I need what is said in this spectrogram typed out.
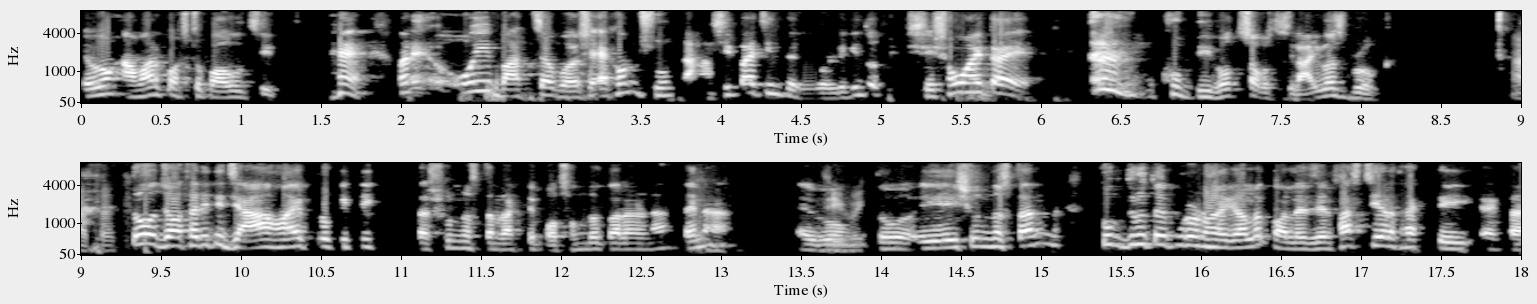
এবং আমার কষ্ট পাওয়া উচিত। হ্যাঁ মানে ওই বাচ্চা বয়সে এখন হাসি পায় চিন্তা করলে কিন্তু সে সময়টায় খুব বিভৎস অবস্থা ছিল। আই ওয়াজ ব্রোক তো যথারীতি যা হয় প্রকৃতি তার শূন্যস্থান রাখতে পছন্দ করে না তাই না? এবং তো এই শূন্যস্থান খুব দ্রুতই পূরণ হয়ে গেল কলেজের ফার্স্ট ইয়ার থাকতেই একটা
